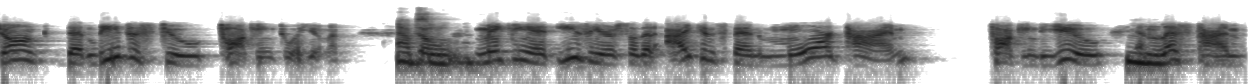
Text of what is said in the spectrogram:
junk that leads us to talking to a human. Absolutely. So making it easier so that I can spend more time talking to you mm-hmm. and less time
